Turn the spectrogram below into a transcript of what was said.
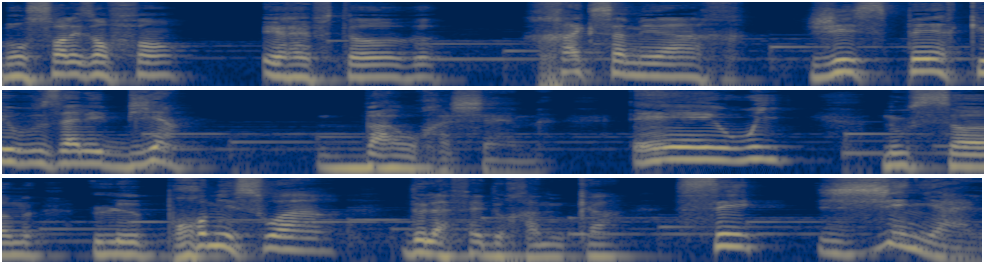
Bonsoir les enfants, Erev Tov, Chag Sameach, j'espère que vous allez bien. Baou Hashem. Eh oui, nous sommes le premier soir de la fête de Hanouka. C'est génial.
